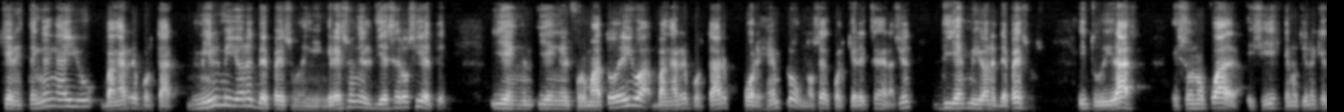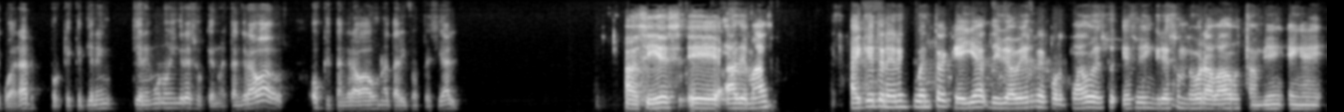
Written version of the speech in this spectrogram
Quienes tengan IU van a reportar mil millones de pesos en ingreso en el 1007 y en, y en el formato de IVA van a reportar, por ejemplo, no sé, cualquier exageración, 10 millones de pesos. Y tú dirás, eso no cuadra. Y sí, es que no tiene que cuadrar, porque es que tienen, tienen unos ingresos que no están grabados o que están grabados una tarifa especial. Así es. eh, además, hay que tener en cuenta que ella debió haber reportado eso- esos ingresos no grabados también en el,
